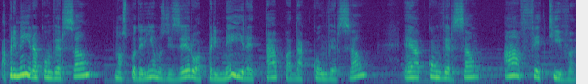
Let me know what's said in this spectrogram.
A primeira conversão, nós poderíamos dizer, ou a primeira etapa da conversão, é a conversão afetiva,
